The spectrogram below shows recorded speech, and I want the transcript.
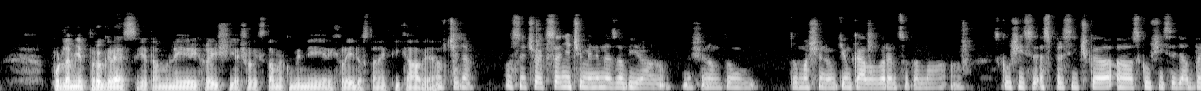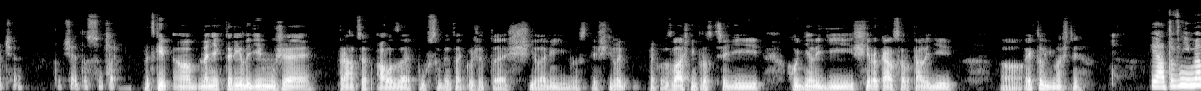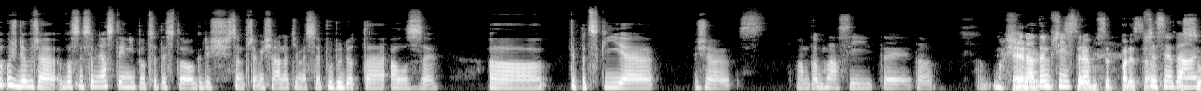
podle mě progres je tam nejrychlejší a člověk se tam jakoby nejrychleji dostane k té kávě. Určitě. Vlastně člověk se ničím jiným nezabírá, no, než jenom tou, tou mašinou, tím kávovarem, co tam má a zkouší si espresíčka a zkouší si dělat beče. Takže je to super. Vždycky na některý lidi může práce v Alze působit jako, že to je šílený, prostě šílený, jako zvláštní prostředí, hodně lidí, široká sorta lidí. Jak to vnímáš ty? Já to vnímám už dobře. Vlastně jsem měla stejný pocity z toho, když jsem přemýšlela nad tím, jestli půjdu do té Alzy. Uh, typický je, že vám tam hlásí ty, ta, ta mašina, R ten přístroj. 758. Přesně tak.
